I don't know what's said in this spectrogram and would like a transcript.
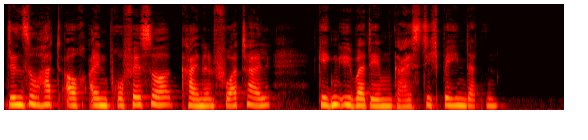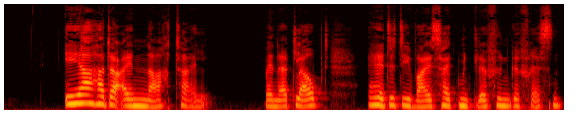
denn so hat auch ein Professor keinen Vorteil gegenüber dem geistig Behinderten. Er hatte einen Nachteil, wenn er glaubt, er hätte die Weisheit mit Löffeln gefressen,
